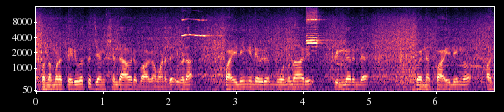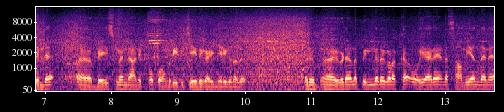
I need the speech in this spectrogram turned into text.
അപ്പോൾ നമ്മുടെ തെരുവത്ത് ജംഗ്ഷന്റെ ആ ഒരു ഭാഗമാണിത്. ഇവിടെ ഫൈലിങ്ങിന്റെ ഒരു മൂന്ന് നാല് പില്ലറിന്റെ പിന്നെ ഫൈലിങ്ങോ അതിന്റെ ബേസ്മെന്റാണ് ഇപ്പോൾ കോൺക്രീറ്റ് ചെയ്ത് കഴിഞ്ഞിരിക്കുന്നത്. ഒരു ഇവിടെയുള്ള പില്ലറുകളൊക്കെ ഉയരേണ്ട സമയം തന്നെ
